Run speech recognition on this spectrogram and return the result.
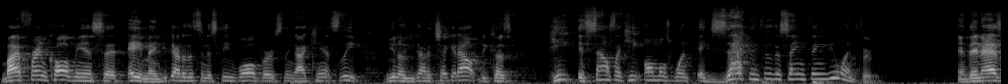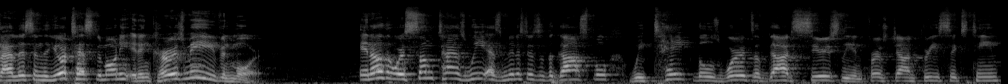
my friend called me and said, Hey man, you gotta listen to Steve Wohlberg's thing, I can't sleep. You know, you gotta check it out because he it sounds like he almost went exactly through the same thing you went through. And then as I listened to your testimony, it encouraged me even more. In other words, sometimes we as ministers of the gospel, we take those words of God seriously in 1 John 3 16,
